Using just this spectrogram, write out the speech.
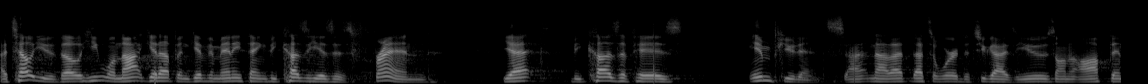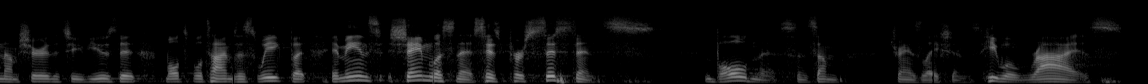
I tell you, though, he will not get up and give him anything because he is his friend, yet because of his impudence. Uh, now, that, that's a word that you guys use on often. I'm sure that you've used it multiple times this week, but it means shamelessness, his persistence boldness in some translations. He will rise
